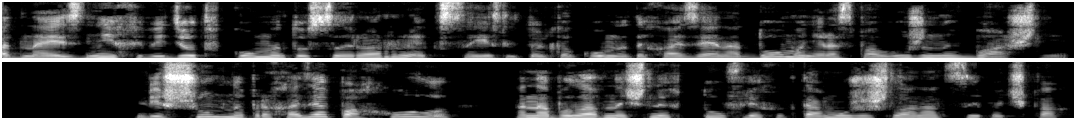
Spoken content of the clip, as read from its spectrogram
Одна из них ведет в комнату сэра Рекса, если только комнаты хозяина дома не расположены в башне. Бесшумно проходя по холлу, она была в ночных туфлях и к тому же шла на цыпочках.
